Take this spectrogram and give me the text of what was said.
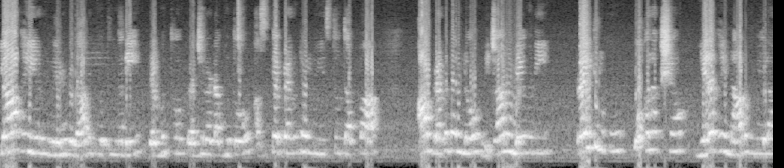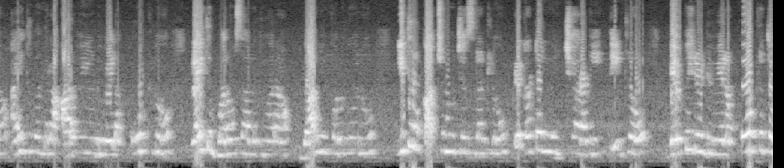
యాభై ఏడు నెలలు దారిపోతుందని ప్రభుత్వం ప్రజల డబ్బుతో అసత్య ప్రకటనలు ఇస్తూ తప్ప ఆ ప్రకటనలో నిజాలు లేవని రైతులకు ఒక లక్ష ఎనభై నాలుగు వేల ఐదు వందల అరవై ఏడు వేల కోట్లు రైతు భరోసాల ద్వారా ధాన్యం కొనుగోలు ఇతర ఖర్చులు చేసినట్లు ప్రకటనలు ఇచ్చారని దీంట్లో డెబ్బై రెండు వేల కోట్లతో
